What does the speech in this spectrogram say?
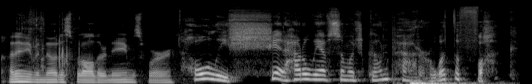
I didn't even notice what all their names were. Holy shit! How do we have so much gunpowder? What the fuck?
